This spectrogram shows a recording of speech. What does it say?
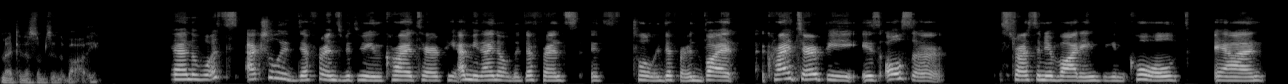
mechanisms in the body and what's actually the difference between cryotherapy? I mean i know the difference it's totally different but cryotherapy is also stress in your body being cold and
